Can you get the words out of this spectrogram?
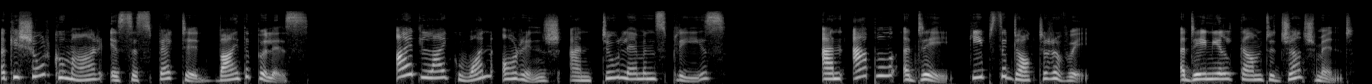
A Kishore Kumar is suspected by the police. I'd like one orange and two lemons, please. An apple a day keeps the doctor away. A Daniel come to judgment.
